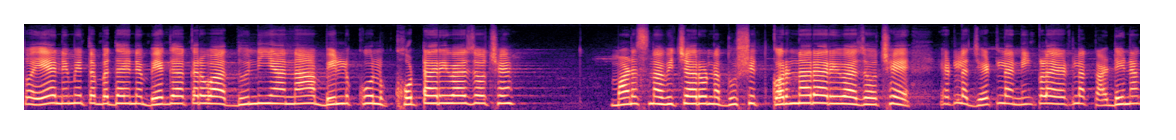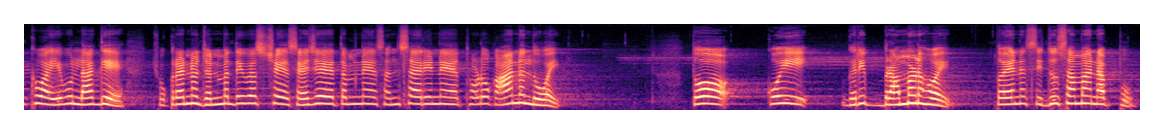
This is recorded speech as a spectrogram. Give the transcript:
તો એ નિમિત્તે બધાને ભેગા કરવા દુનિયાના બિલકુલ ખોટા રિવાજો છે. માણસના વિચારોને દૂષિત કરનારા રિવાજો છે. એટલે જેટલા નીકળે એટલા કાઢી નાખવા એવું લાગે. છોકરાનો જન્મદિવસ છે, સહેજે તમને સંસારીને થોડોક આનંદ હોય. તો કોઈ ગરીબ બ્રાહ્મણ હોય, તો એને સીધું સામાન આપવું.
